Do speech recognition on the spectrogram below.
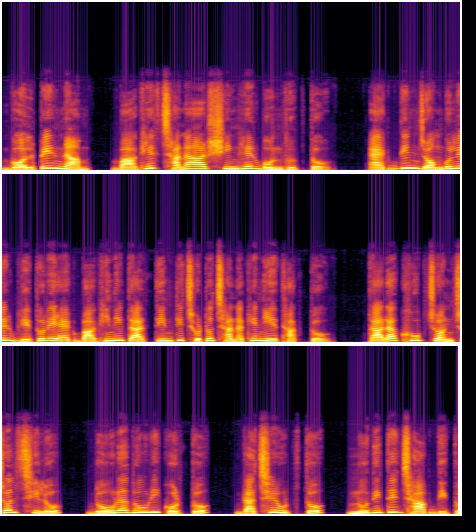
গল্পের নাম, বাঘের ছানা আর সিংহের বন্ধুত্ব। একদিন জঙ্গলের ভেতরে এক বাঘিনী তার তিনটি ছোট ছানাকে নিয়ে থাকত। তারা খুব চঞ্চল ছিল, দৌড়াদৌড়ি করত, গাছে উঠত, নদীতে ঝাঁপ দিত।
